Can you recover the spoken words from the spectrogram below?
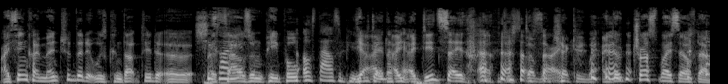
I think I mentioned that it was conducted uh, a thousand people. Oh, 1,000 people. Yeah, did, I, okay. I, I did say that. Just double checking, but I don't trust myself now.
